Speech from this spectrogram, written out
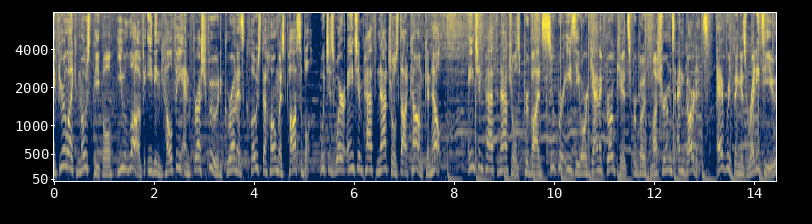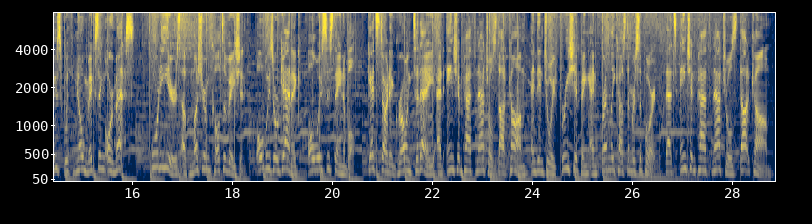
If you're like most people, you love eating healthy and fresh food grown as close to home as possible, which is where AncientPathNaturals.com can help. Ancient Path Naturals provides super easy organic grow kits for both mushrooms and gardens. Everything is ready to use with no mixing or mess. 40 years of mushroom cultivation, always organic, always sustainable. Get started growing today at ancientpathnaturals.com and enjoy free shipping and friendly customer support. That's ancientpathnaturals.com.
